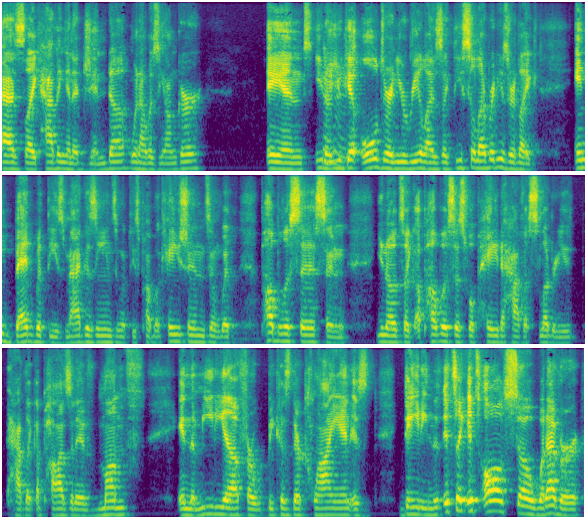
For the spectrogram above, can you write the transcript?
as like having an agenda when I was younger. And you know, mm-hmm. you get older and you realize like these celebrities are like in bed with these magazines and with these publications and with publicists and you know it's like a publicist will pay to have a celebrity have like a positive month in the media for because their client is dating it's like it's all so whatever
